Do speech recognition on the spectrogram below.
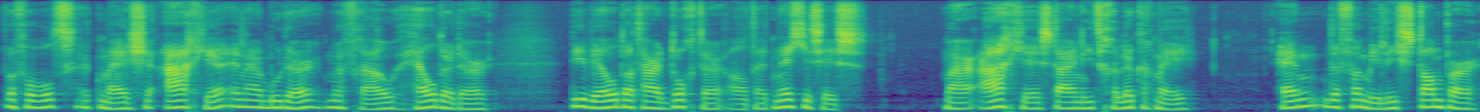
Bijvoorbeeld het meisje Aagje en haar moeder, mevrouw Helderder. Die wil dat haar dochter altijd netjes is. Maar Aagje is daar niet gelukkig mee. En de familie Stamper,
